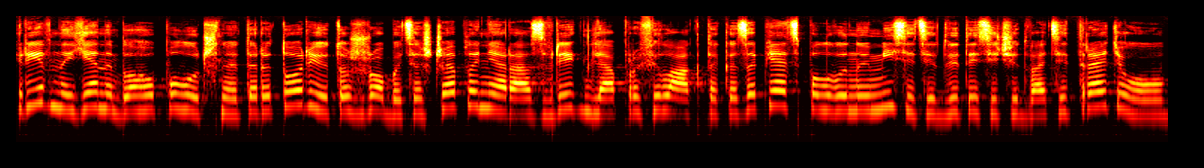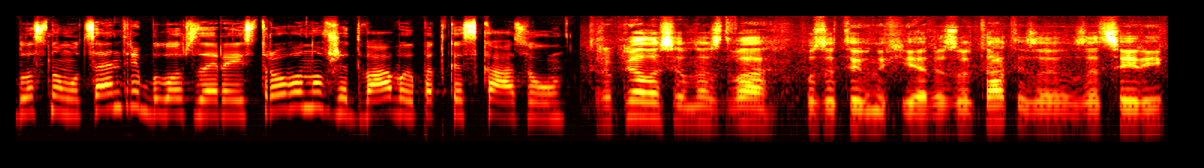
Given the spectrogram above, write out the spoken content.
Рівне є неблагополучною територією, тож робиться щеплення раз в рік для профілактики. За 5,5 місяців 2023-го в обласному центрі було зареєстровано вже два випадки сказу. Траплялося в нас два позитивних є результати за, за цей рік.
